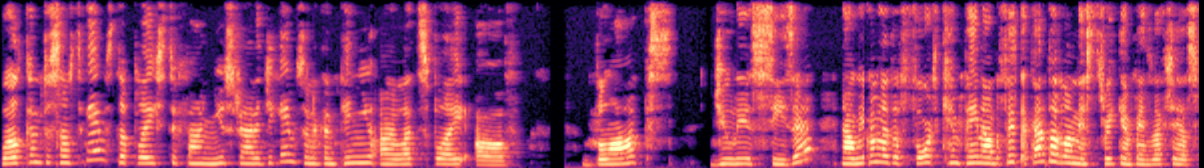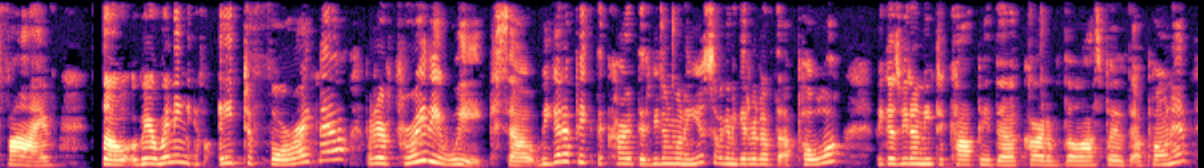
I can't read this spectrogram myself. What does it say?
Welcome to Sampstra Games, the place to find new strategy games. We're going to continue our Let's Play of Blocks Julius Caesar. Now we're going to let the fourth campaign out of fifth. I can't tell it only has three campaigns, it actually has five. So we're winning 8 to 4 right now, but we're pretty weak. So we gotta pick the card that we don't want to use. So we're gonna get rid of the Apollo because we don't need to copy the card of the last play of the opponent.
